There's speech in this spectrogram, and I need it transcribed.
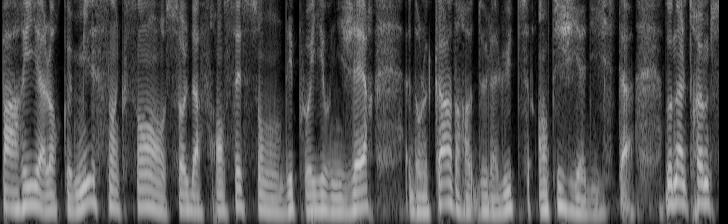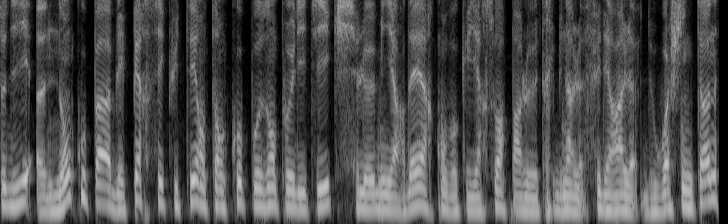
Paris alors que 1500 soldats français français sont déployés au Niger dans le cadre de la lutte anti-djihadiste. Donald Trump se dit non coupable et persécuté en tant qu'opposant politique. Le milliardaire, convoqué hier soir par le tribunal fédéral de Washington,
